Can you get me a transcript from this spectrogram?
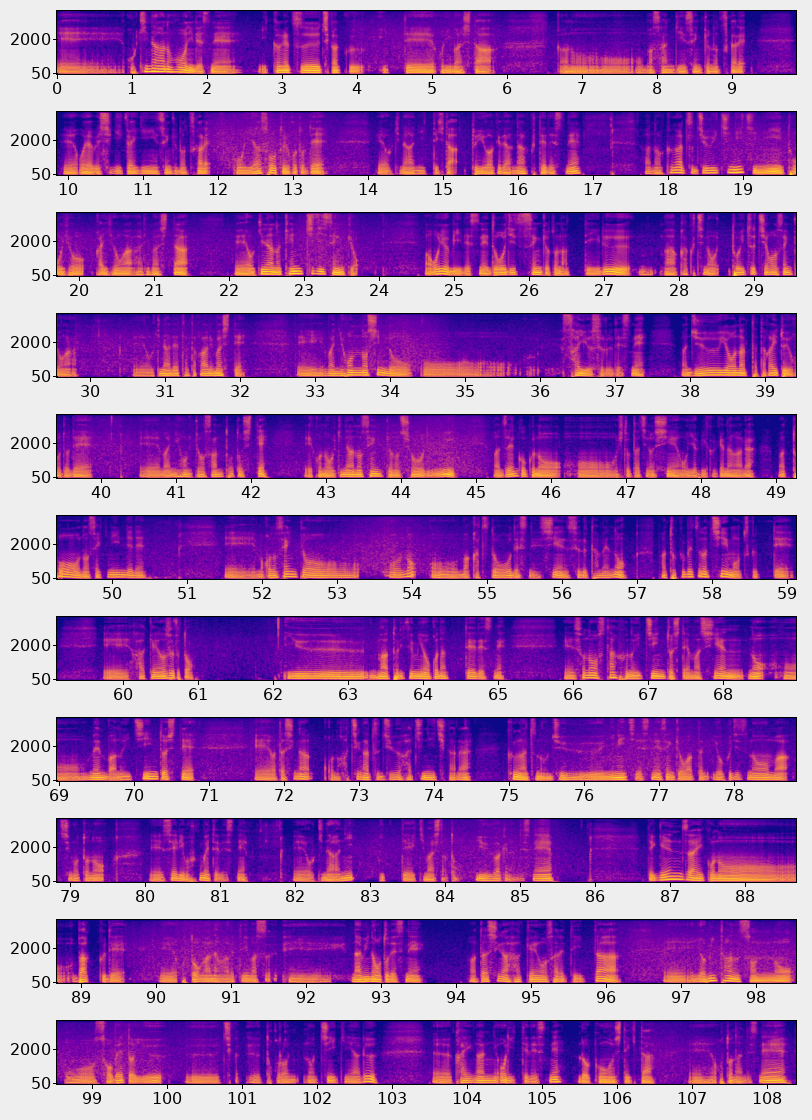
えー、沖縄の方にですね、1ヶ月近く行っておりました。あのー、まあ、参議院選挙の疲れ、えー、小矢部市議会議員選挙の疲れを癒そうということで、えー、沖縄に行ってきたというわけではなくてですね、あの9月11日に投票、開票がありました、えー、沖縄の県知事選挙、まあ、およびですね、同日選挙となっている、まあ、各地の統一地方選挙が、えー、沖縄で戦われまして、えーまあ、日本の進路をこう左右するですね、まあ、重要な戦いということで、えーまあ、日本共産党として、え、この沖縄の選挙の勝利に、ま、全国の人たちの支援を呼びかけながら、ま、党の責任でね、えま、この選挙の、ま、活動をですね支援するための、ま、特別のチームを作って、え、派遣をすると。いう、まあ、取り組みを行ってですね、えそのスタッフの一員として、まあ、支援のメンバーの一員として、え私がこの8月18日から9月の12日ですね選挙終わった翌日の、まあ、仕事の、え整理も含めてですね、え沖縄に行ってきましたというわけなんですね。で現在このバックで、え音が流れています、え波の音ですね。私が派遣をされていた、えー、読谷村の曽部というところの地域にある、えー、海岸に降りてですね録音してきた、えー、音なんですね。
